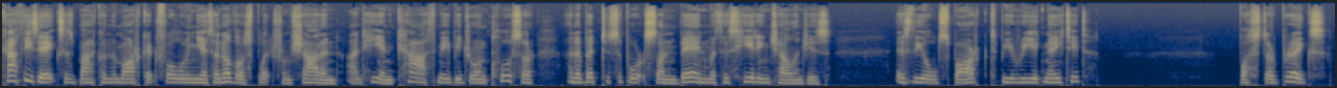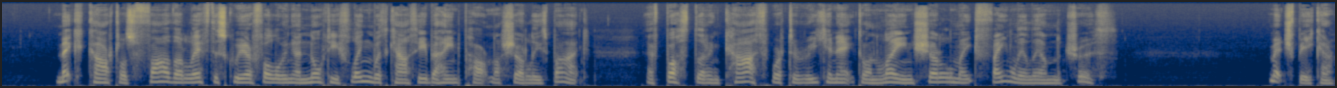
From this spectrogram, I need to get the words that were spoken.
Kathy's ex is back on the market following yet another split from Sharon, and he and Kath may be drawn closer in a bid to support son Ben with his hearing challenges. Is the old spark to be reignited? Buster Briggs. Mick Carter's father left the square following a naughty fling with Kathy behind partner Shirley's back. If Buster and Kath were to reconnect online, Shirley might finally learn the truth. Mitch Baker.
